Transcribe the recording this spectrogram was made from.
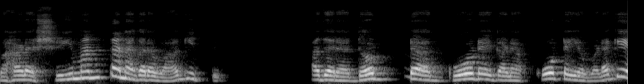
ಬಹಳ ಶ್ರೀಮಂತ ನಗರವಾಗಿತ್ತು. ಅದರ ದೊಡ್ಡ ಗೋಡೆಗಳ ಕೋಟೆಯ ಒಳಗೆ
